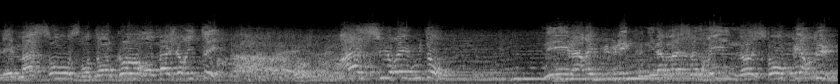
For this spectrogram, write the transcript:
les maçons sont encore en majorité. Rassurez-vous donc, ni la République ni la maçonnerie ne sont perdues.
